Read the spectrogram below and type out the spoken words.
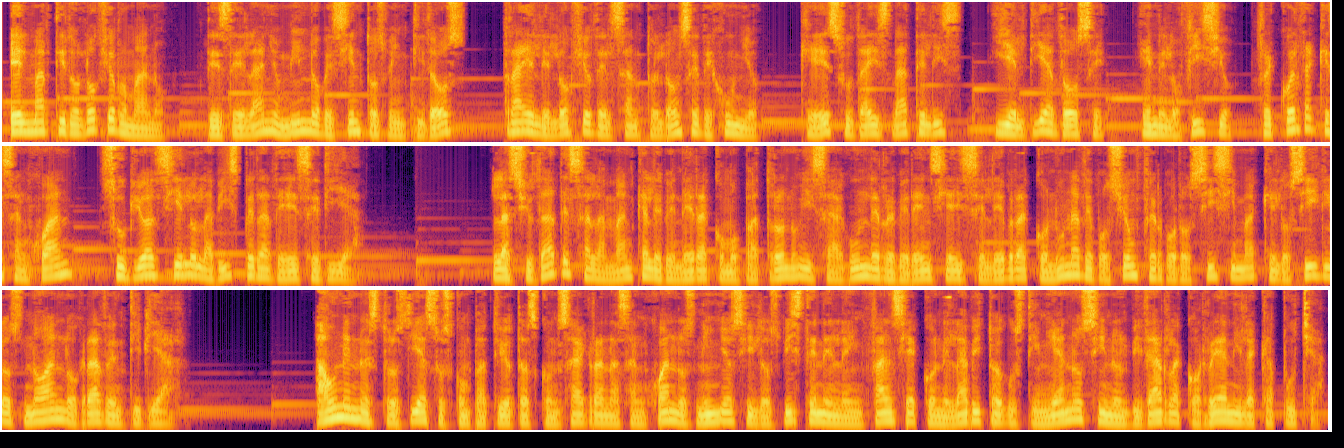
El martirologio romano, desde el año 1922, trae el elogio del santo el 11 de junio, que es su Dais Natalis, y el día 12, en el oficio, recuerda que San Juan subió al cielo la víspera de ese día. La ciudad de Salamanca le venera como patrono y Sahagún le reverencia y celebra con una devoción fervorosísima que los siglos no han logrado entibiar. Aún en nuestros días sus compatriotas consagran a San Juan los niños y los visten en la infancia con el hábito agustiniano sin olvidar la correa ni la capucha.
